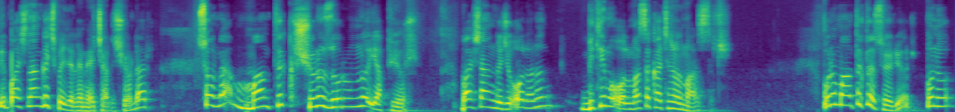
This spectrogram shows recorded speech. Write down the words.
Bir başlangıç belirlemeye çalışıyorlar. Sonra mantık şunu zorunlu yapıyor. Başlangıcı olanın bitimi olması kaçınılmazdır. Bunu mantık da söylüyor. Bunu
